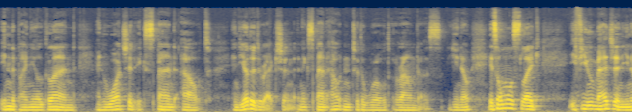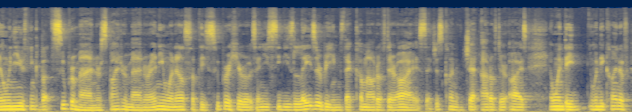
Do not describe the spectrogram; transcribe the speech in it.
in the pineal gland and watch it expand out in the other direction and expand out into the world around us. You know, it's almost like if you imagine, you know, when you think about Superman or Spider Man or anyone else of these superheroes, and you see these laser beams that come out of their eyes, that just kind of jet out of their eyes, and when they when they kind of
